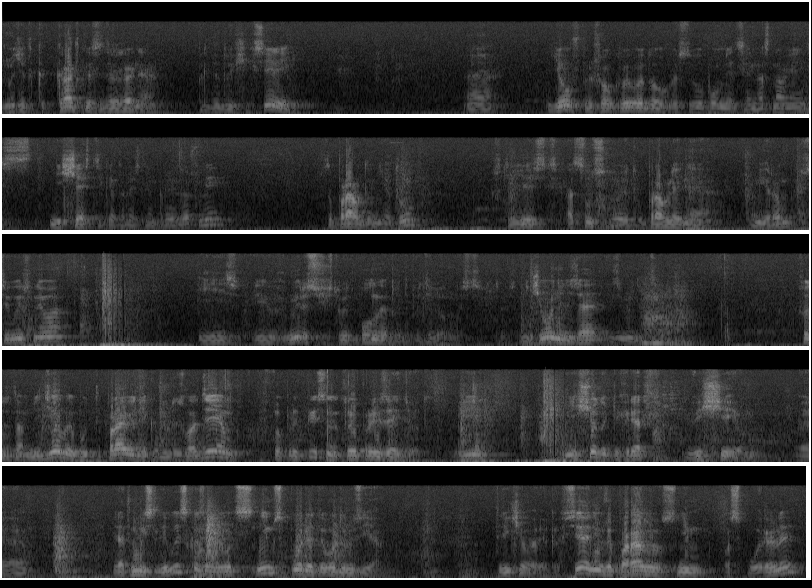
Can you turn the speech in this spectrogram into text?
Значит, краткое содержание предыдущих серий. Э, Йов пришел к выводу, если вы помните, на основании несчастья, которые с ним произошли, что правды нету, что есть, отсутствует управление миром Всевышнего, и, и в мире существует полная предопределенность. То есть ничего нельзя изменить. Что ты там не делай, будь ты праведником или злодеем, что предписано, то и произойдет. И еще таких ряд вещей он, э, ряд мыслей высказал, и вот с ним спорят его друзья. Три человека. Все они уже по разу с ним поспорили,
